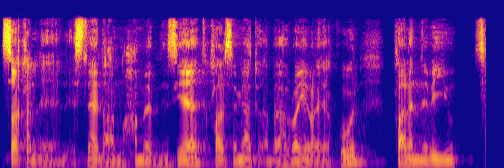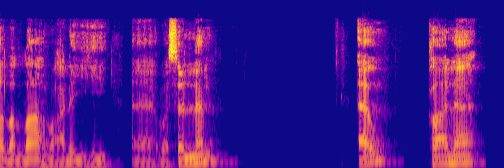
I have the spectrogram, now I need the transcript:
ساق الإسناد عن محمد بن زياد قال سمعت أبا هريرة يقول قال النبي صلى الله عليه وسلم أو قال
